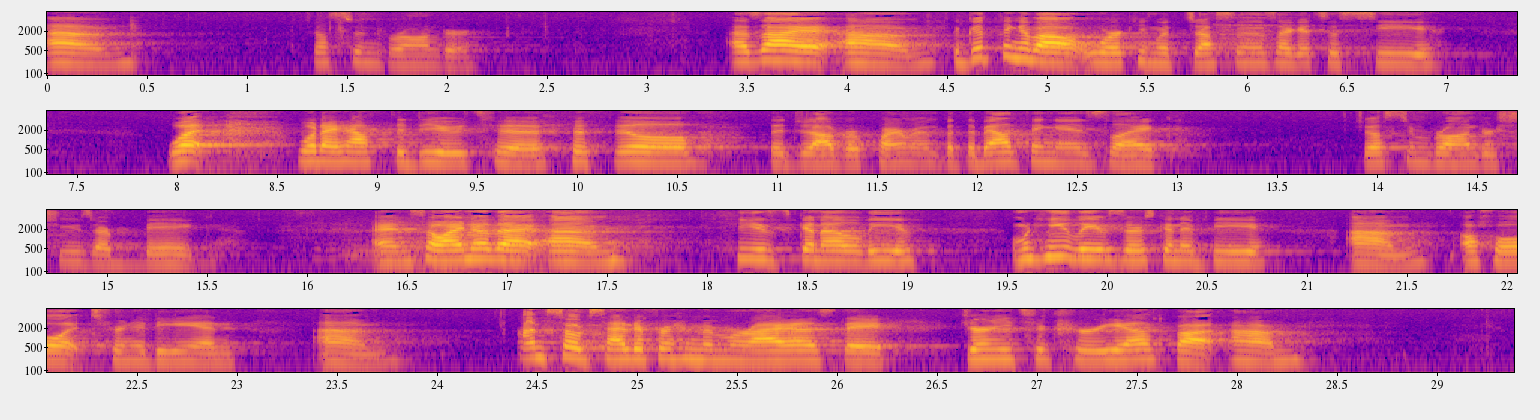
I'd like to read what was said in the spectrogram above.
Um, Justin Bronder. As I, um, the good thing about working with Justin is I get to see what, what I have to do to fulfill the job requirement. But the bad thing is, like, Justin Bronder's shoes are big. And so I know that um, he's going to leave. When he leaves, there's going to be um, a hole at Trinity. And um, I'm so excited for him and Mariah as they journey to Korea. But um,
